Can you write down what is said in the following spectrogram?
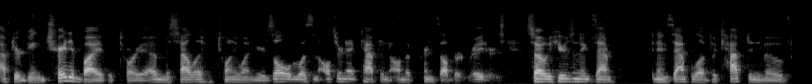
After being traded by Victoria, Masella, 21 years old, was an alternate captain on the Prince Albert Raiders. So here's an example an example of a captain move,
